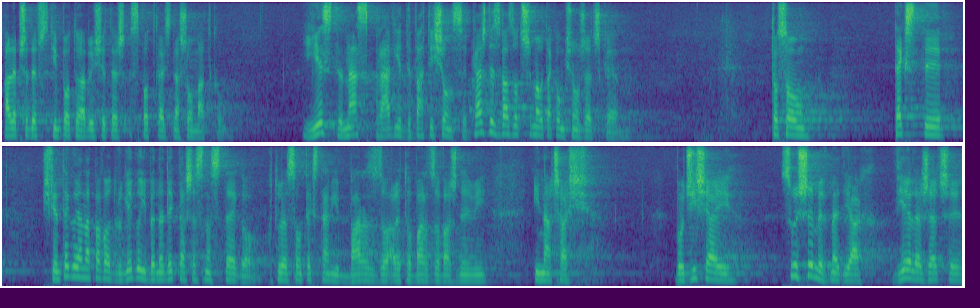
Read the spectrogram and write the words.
ale przede wszystkim po to, aby się też spotkać z naszą matką. Jest nas prawie dwa tysiące. Każdy z Was otrzymał taką książeczkę. To są teksty świętego Jana Pawła II i Benedykta XVI, które są tekstami bardzo, ale to bardzo ważnymi i na czasie. Bo dzisiaj słyszymy w mediach wiele rzeczy,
